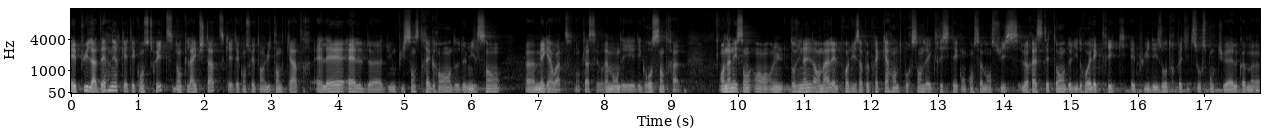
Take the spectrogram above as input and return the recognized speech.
Et puis la dernière qui a été construite, donc Leibstadt, qui a été construite en 84, elle est, elle, d'une puissance très grande, de 1100 euh, mégawatts. Donc là, c'est vraiment des, des grosses centrales. En année, en dans une année normale, elles produisent à peu près 40% de l'électricité qu'on consomme en Suisse, le reste étant de l'hydroélectrique et puis des autres petites sources ponctuelles comme euh,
